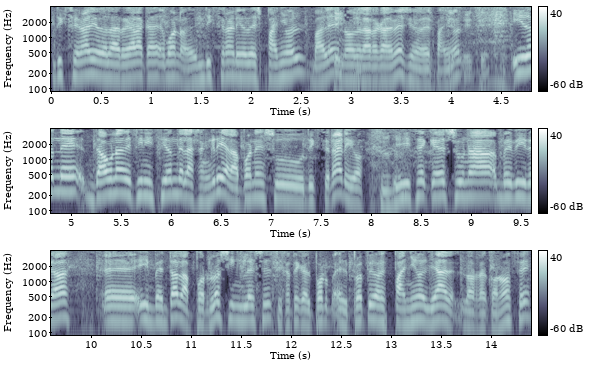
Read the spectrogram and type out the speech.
diccionario de la Real Academia, bueno, un diccionario de español, ¿vale? Sí, no sí. de la Real Academia, sino de español. Sí. Y donde da una definición de la sangría, la pone en su diccionario. Y dice que es una bebida eh, inventada por los ingleses, fíjate que el, el propio español ya lo reconoce,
